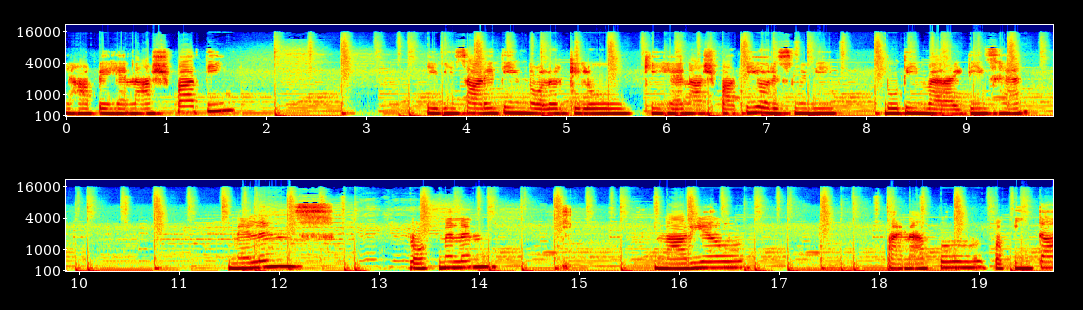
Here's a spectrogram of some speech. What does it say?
यहाँ पे है नाशपाती। ये भी साढ़े तीन डॉलर किलो की है नाशपाती और इसमें भी दो तीन वैरायटीज हैं। मेलन्स रॉक मेलन नारियल पाइनएप्पल पपीता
